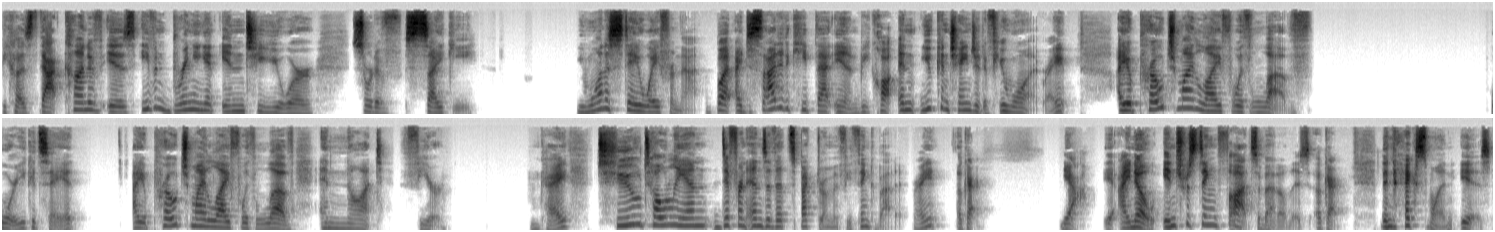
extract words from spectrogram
because that kind of is even bringing it into your sort of psyche. You want to stay away from that. But I decided to keep that in because, and you can change it if you want, right? I approach my life with love. Or you could say it I approach my life with love and not fear. Okay. Two totally en- different ends of that spectrum, if you think about it, right? Okay. Yeah, I know. Interesting thoughts about all this. Okay. The next one is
